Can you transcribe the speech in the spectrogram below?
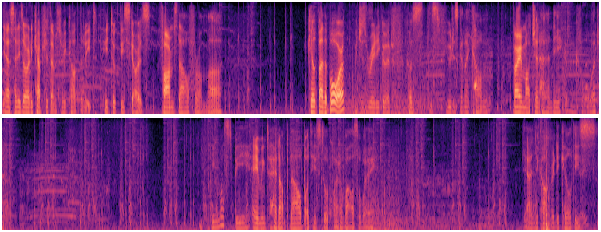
Yes, and he's already captured them, so he can't delete. He took these scars farms now from uh, killed by the boar, which is really good because this food is gonna come very much in handy going forward. He must be aiming to head up now, but he's still quite a whiles away. Yeah, and you can't really kill these.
